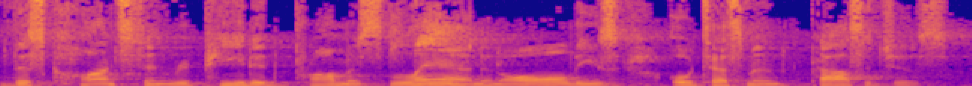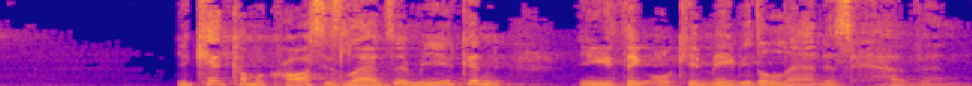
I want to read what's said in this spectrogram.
this constant, repeated promised land in all these Old Testament passages. You can't come across these lands. I mean, you can you think, okay, maybe the land is heaven,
